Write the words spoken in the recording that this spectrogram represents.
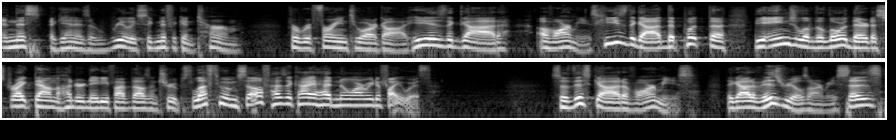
And this, again, is a really significant term for referring to our God. He is the God of armies. He's the God that put the, the angel of the Lord there to strike down the 185,000 troops. Left to himself, Hezekiah had no army to fight with. So, this God of armies, the God of Israel's army, says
